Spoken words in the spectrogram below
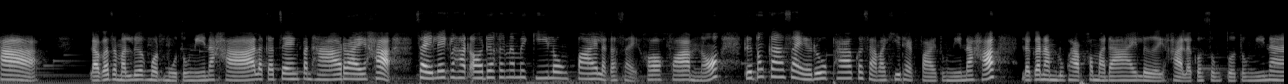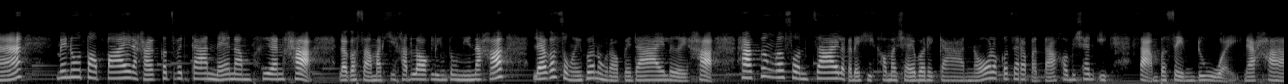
ค่ะ แล้วก็จะมาเลือกหมวดหมู่ตรงนี้นะคะ แล้วก็แจ้งปัญหาอะไรค่ะ ใส่เลขรหัสออเดอร์ข้างหน้าเมื่อกี้ลงไป แล้วก็ใส่ข้อความเนาะ หรือต้องการใส่รูปภาพก็สามารถคีย์แท็กไฟล์ตรงนี้นะคะ แล้วก็นำรูปภาพเข้ามาได้เลยค่ะ แล้วก็ส่งตัวตรงนี้นะ เมนูต่อไปนะคะ ก็จะเป็นการแนะนำเพื่อนค่ะ แล้วก็สามารถคลิกคัดลอกลิงก์ตรงนี้นะคะ แล้วก็ส่งให้เพื่อนของเราไปได้เลยค่ะ หากเพื่อนเราสนใจแล้วก็ได้คลิกเข้ามาใช้บริการเนาะเราก็จะรับอัตราคอมมิชชั่นอีก 3%ด้วยนะคะ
